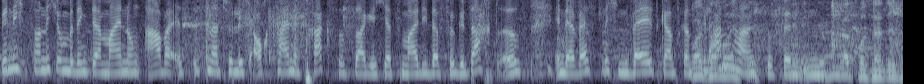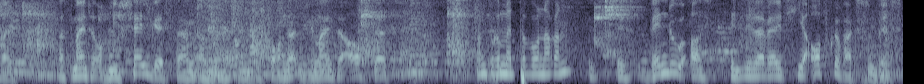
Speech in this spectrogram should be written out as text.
Bin ich zwar nicht unbedingt der Meinung, aber es ist natürlich auch keine Praxis, sage ich jetzt mal, die dafür gedacht ist, in der westlichen Welt ganz, ganz viel Vollkommen Anhang richtig. zu finden. Hundertprozentig recht. Das meinte auch Michelle gestern, als wir gesprochen hatten. Sie meinte auch, dass Unsere Mitbewohnerin. es, wenn du aus, in dieser Welt hier aufgewachsen bist,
